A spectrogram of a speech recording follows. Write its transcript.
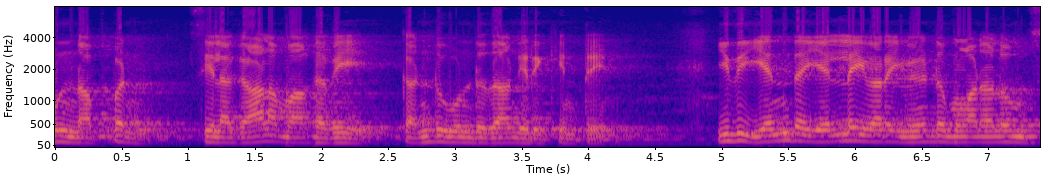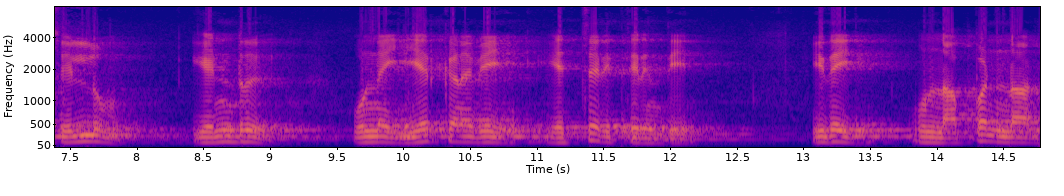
உன் அப்பன் சில காலமாகவே கண்டு கொண்டுதான் இருக்கின்றேன். இது எந்த எல்லை வரை வேண்டுமானாலும் செல்லும் என்று உன்னை ஏற்கனவே எச்சரித்திருந்தேன். இதை உன் அப்பன் நான்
